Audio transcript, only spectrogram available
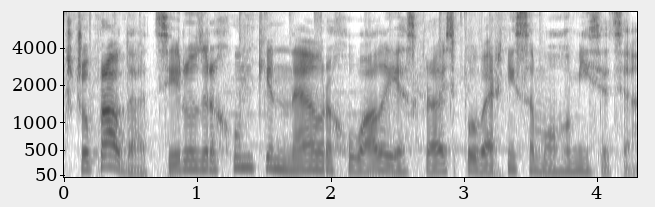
Щоправда, ці розрахунки не врахували яскравість поверхні самого місяця.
